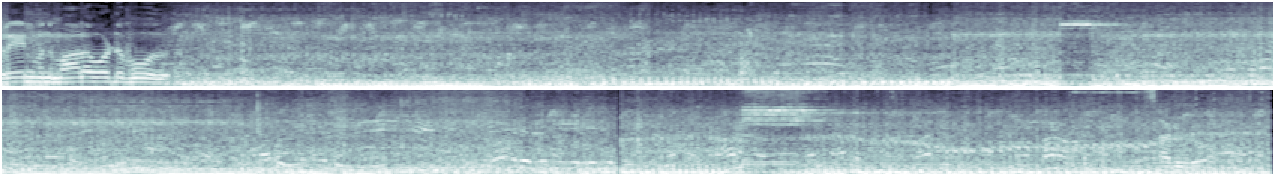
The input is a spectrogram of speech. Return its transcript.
ட்ரெயின் வந்து மாலை ஓட்டு போகுது. இப்போ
